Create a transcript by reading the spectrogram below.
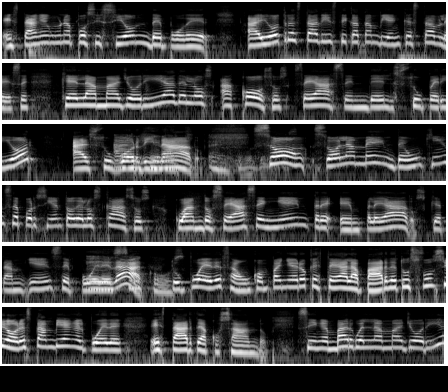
Están en una posición de poder. Hay otra estadística también que establece que la mayoría de los acosos se hacen del superior al subordinado. Son solamente un 15% de los casos cuando se hacen entre empleados, que también se puede dar. Tú puedes a un compañero que esté a la par de tus funciones, también él puede estarte acosando. Sin embargo, en la mayoría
